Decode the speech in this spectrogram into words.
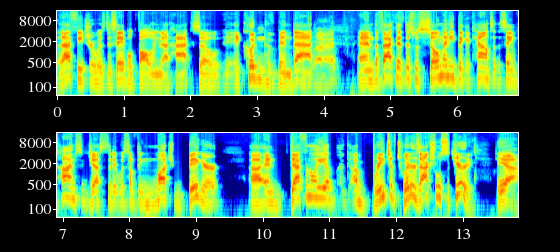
That feature was disabled following that hack, so it couldn't have been that. Right. And the fact that this was so many big accounts at the same time suggests that it was something much bigger uh, and definitely a, a breach of Twitter's actual security. Yeah.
